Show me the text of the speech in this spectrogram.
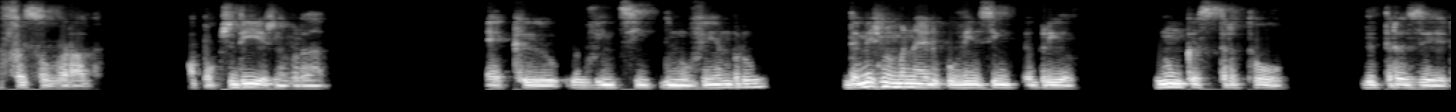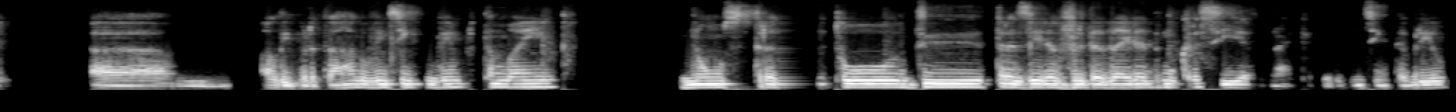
foi celebrado há poucos dias, na verdade, é que o 25 de novembro, da mesma maneira que o 25 de abril nunca se tratou de trazer a, a liberdade, o 25 de novembro também não se tratou de trazer a verdadeira democracia. Não é? O 25 de Abril,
